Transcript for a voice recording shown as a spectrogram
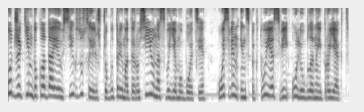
Отже, Кім докладає усіх зусиль, щоб утримати Росію на своєму боці. Ось він інспектує свій улюблений проєкт.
